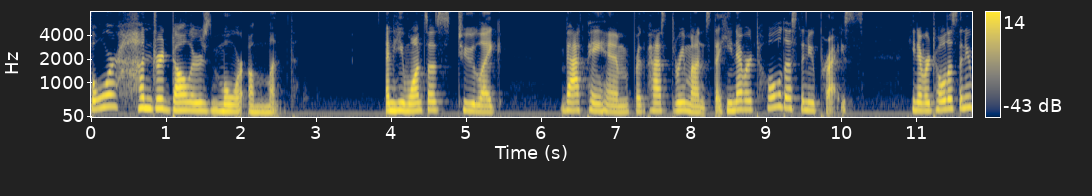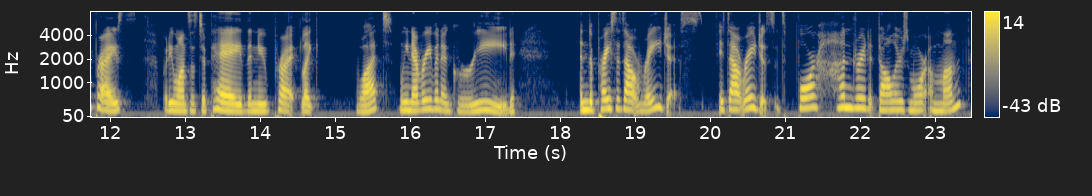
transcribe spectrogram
$400 more a month. And he wants us to like back pay him for the past 3 months that he never told us the new price. He never told us the new price, but he wants us to pay the new price like what? We never even agreed. And the price is outrageous. It's outrageous. It's $400 more a month.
